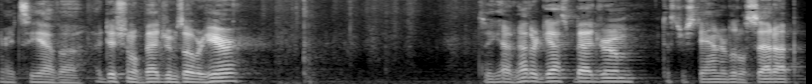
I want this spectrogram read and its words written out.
All right, so you have uh, additional bedrooms over here. So you got another guest bedroom, just your standard little setup.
